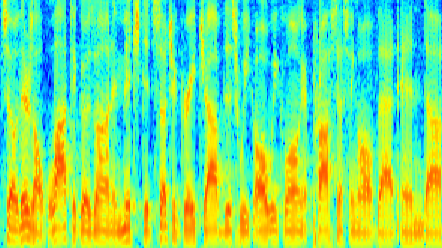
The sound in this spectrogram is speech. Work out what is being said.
so there's a lot that goes on, and Mitch did such a great job this week, all week long, at processing all of that. And uh,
